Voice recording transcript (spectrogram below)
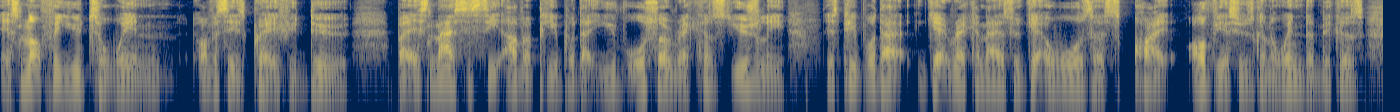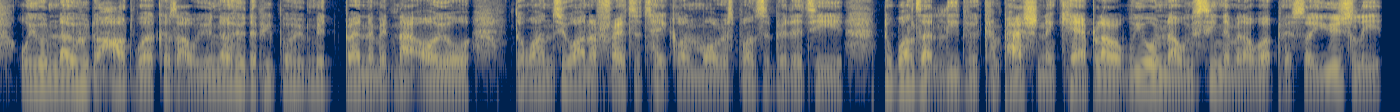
It's not for you to win obviously it's great if you do, but it's nice to see other people that you've also recognized. usually it's people that get recognized who get awards. It's quite obvious who's going to win them because we all know who the hard workers are. We all know who the people who mid- burn the midnight oil, the ones who aren't afraid to take on more responsibility, the ones that lead with compassion and care. Blah blah. We all know. We've seen them in our workplace. So usually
